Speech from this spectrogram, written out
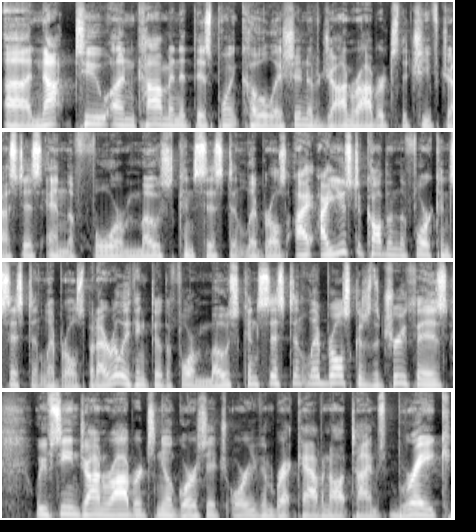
uh, not too uncommon at this point coalition of John Roberts, the Chief Justice, and the four most consistent liberals. I, I used to call them the four consistent liberals, but I really think they're the four most consistent liberals because the truth is we've seen John Roberts, Neil Gorsuch, or even Brett Kavanaugh at times break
